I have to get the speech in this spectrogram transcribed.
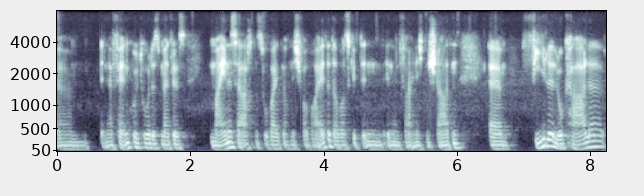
ähm, in der Fankultur des Metals meines Erachtens soweit noch nicht verbreitet, aber es gibt in, in den Vereinigten Staaten ähm, viele lokale,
